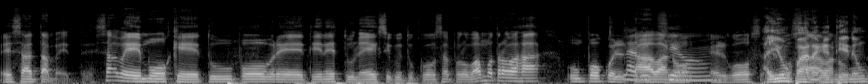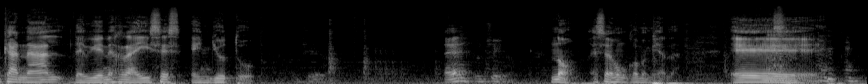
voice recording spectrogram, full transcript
Exactamente. Sabemos que tú, pobre, tienes tu léxico y tu cosa, pero vamos a trabajar un poco el La tábano, el gozo. Hay el un pana que tiene un canal de bienes raíces en YouTube. ¿Eh? No, ese es un come mierda. Eh,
